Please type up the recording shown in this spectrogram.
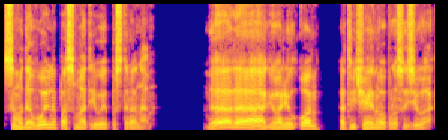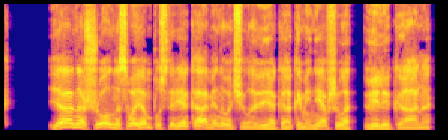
самодовольно посматривая по сторонам. «Да-да», — говорил он, отвечая на вопросы зевак. «Я нашел на своем пустыре каменного человека, окаменевшего великана,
